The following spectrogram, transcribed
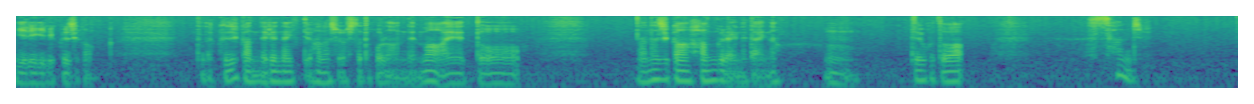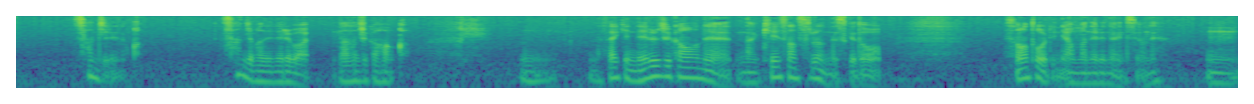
ギリギリ9時間。ただ9時間寝れないっていう話をしたところなんで、まあ、えっ、と、7時間半ぐらい寝たいな。うん。っていうことは、3時 ?3 時でいいのか。3時まで寝れば7時間半か。最近寝る時間をね、なんか計算するんですけど、その通りにあんま寝れないんですよね。うん。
